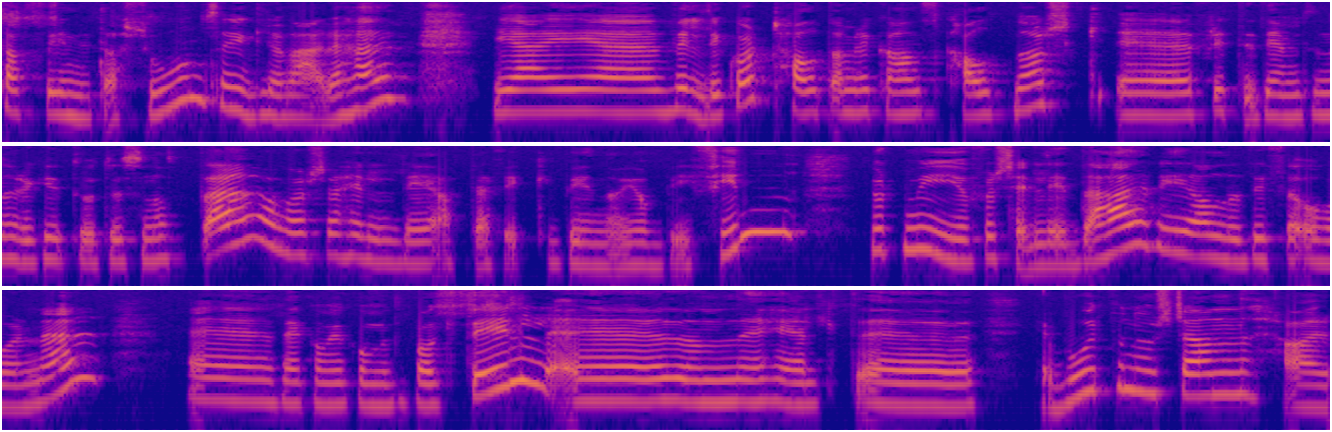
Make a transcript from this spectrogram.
Takk for invitasjonen, så hyggelig å være her. Jeg er veldig kort, halvt amerikansk, halvt norsk. Eh, flyttet hjem til Norge i 2008 og var så heldig at jeg fikk begynne å jobbe i Finn. Gjort mye forskjellig der i alle disse årene. Eh, det kan vi komme tilbake til. Eh, sånn helt Jeg bor på Nordstrand, har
